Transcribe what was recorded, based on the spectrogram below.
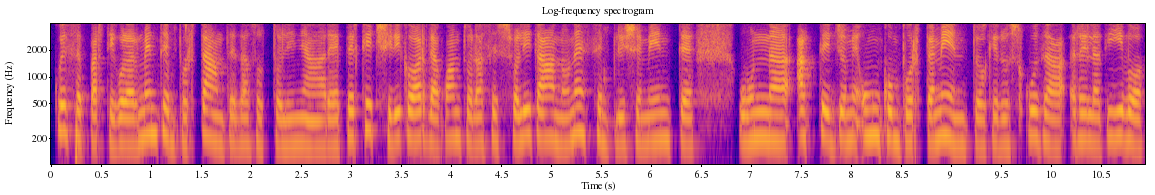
Questo è particolarmente importante da sottolineare perché ci ricorda quanto la sessualità non è semplicemente un atteggiamento, un comportamento, chiedo scusa, relativo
